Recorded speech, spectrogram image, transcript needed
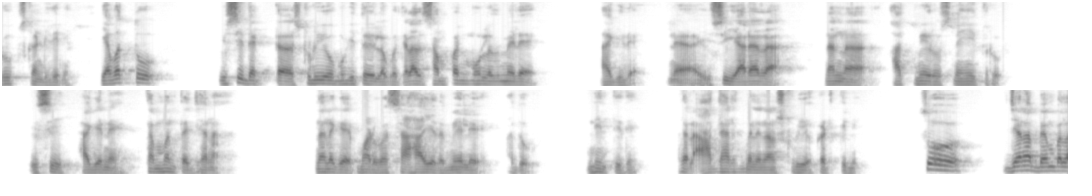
ರೂಪಿಸ್ಕೊಂಡಿದ್ದೀನಿ. ಯಾವತ್ತು ಯು ಸಿ ದಟ್ ಸ್ಟುಡಿಯೋ ಮುಗಿತೋ ಇಲ್ಲ ಗೊತ್ತಿಲ್ಲ, ಅದು ಸಂಪನ್ಮೂಲದ ಮೇಲೆ ಆಗಿದೆ. ಯು ಸಿ ಯಾರ್ಯಾರ ನನ್ನ ಆತ್ಮೀಯರು, ಸ್ನೇಹಿತರು ಯು ಸಿ ಹಾಗೆಯೇ ತಮ್ಮಂಥ ಜನ ನನಗೆ ಮಾಡುವ ಸಹಾಯದ ಮೇಲೆ ಅದು ನಿಂತಿದೆ. ಅದರ ಆಧಾರದ ಮೇಲೆ ನಾನು ಸ್ಟುಡಿಯೋ ಕಟ್ತೀನಿ. ಸೊ ಜನ ಬೆಂಬಲ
